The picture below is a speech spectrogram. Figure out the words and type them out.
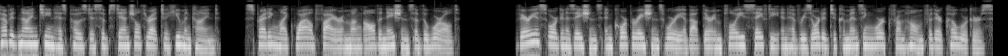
COVID-19 has posed a substantial threat to humankind, spreading like wildfire among all the nations of the world. Various organizations and corporations worry about their employees' safety and have resorted to commencing work from home for their coworkers.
